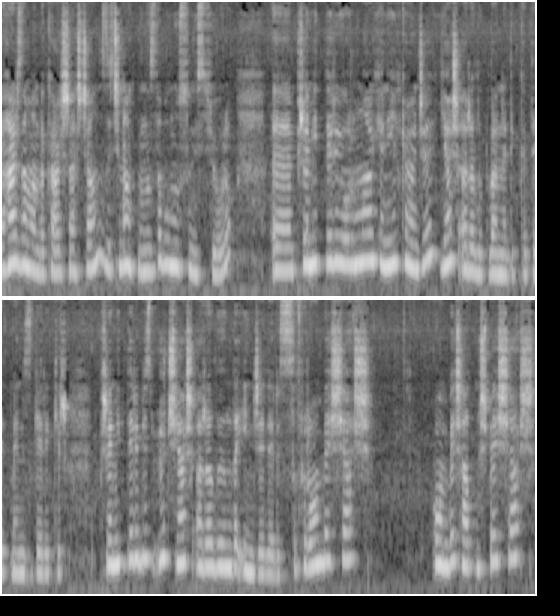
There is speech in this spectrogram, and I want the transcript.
ve her zaman da karşılaşacağınız için aklınızda bulunsun istiyorum. Ee, piramitleri yorumlarken ilk önce yaş aralıklarına dikkat etmeniz gerekir. Piramitleri biz 3 yaş aralığında inceleriz. 0-15 yaş, 15-65 yaş,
